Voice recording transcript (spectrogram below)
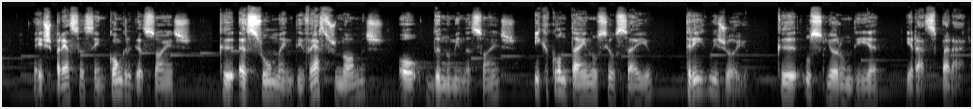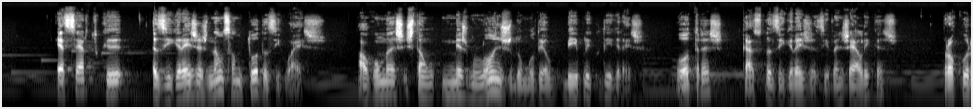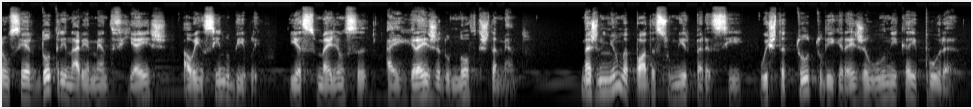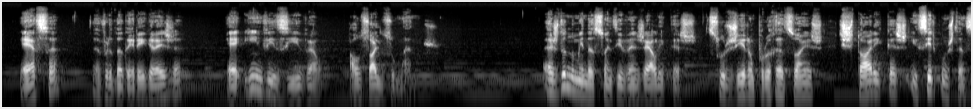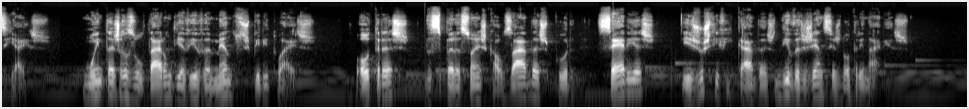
expressa-se em congregações que assumem diversos nomes ou denominações e que contêm no seu seio trigo e joio, que o Senhor um dia irá separar. É certo que as igrejas não são todas iguais. Algumas estão mesmo longe do modelo bíblico de igreja. Outras, caso das igrejas evangélicas, procuram ser doutrinariamente fiéis ao ensino bíblico e assemelham-se à Igreja do Novo Testamento. Mas nenhuma pode assumir para si o estatuto de Igreja única e pura. Essa, a verdadeira Igreja, é invisível aos olhos humanos. As denominações evangélicas surgiram por razões históricas e circunstanciais. Muitas resultaram de avivamentos espirituais, outras de separações causadas por sérias e justificadas divergências doutrinárias.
